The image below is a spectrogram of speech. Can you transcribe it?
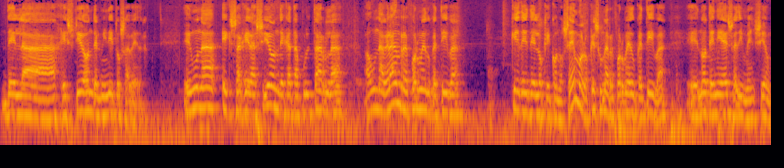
de la gestión del ministro Saavedra, en una exageración de catapultarla a una gran reforma educativa que desde lo que conocemos, lo que es una reforma educativa, eh, no tenía esa dimensión.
